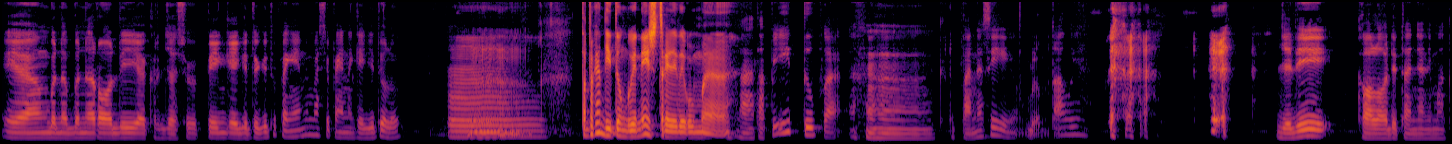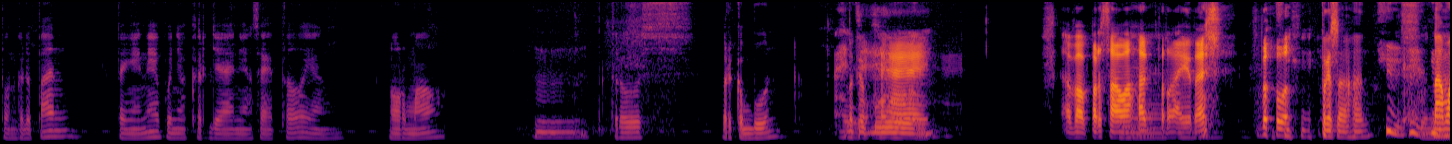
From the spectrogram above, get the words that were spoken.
yang bener-bener Rodi ya kerja syuting kayak gitu-gitu pengennya masih pengen kayak gitu loh. Hmm. Tapi kan ditungguin istri di rumah. Nah tapi itu pak, ke depannya sih belum tahu ya. Jadi kalau ditanya lima tahun ke depan, pengennya punya kerjaan yang settle, yang normal, Hmm. terus berkebun. Berkebun. Apa persawahan, Iya. perairan, bawah. Persahan. punya Nama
